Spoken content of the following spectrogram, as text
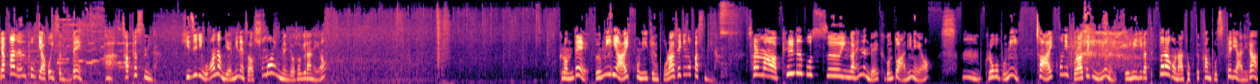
약간은 포기하고 있었는데, 아, 잡혔습니다. 기질이 워낙 예민해서 숨어있는 녀석이라네요. 그런데 음일이 아이콘이 좀 보라색인 것 같습니다. 설마 필드보스인가 했는데 그건 또 아니네요. 음, 그러고 보니 저 아이콘이 보라색인 이유는 음일이가 특별하거나 독특한 보스펠이 아니라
